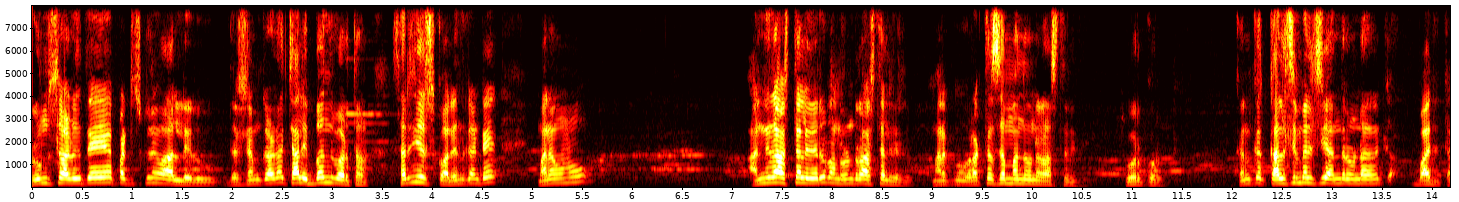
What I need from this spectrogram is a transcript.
రూమ్స్ అడిగితే పట్టించుకునే వాళ్ళు లేరు. దర్శనం కాడ చాలా ఇబ్బంది పడతాం. సరి చేసుకోవాలి. ఎందుకంటే మనము అన్ని రాష్ట్రాలు వేరు మన రెండు రాష్ట్రాలు వేరు. మనకు రక్త సంబంధం ఉన్న రాష్ట్రం ఇది. కోరుకోరు కనుక కలిసిమెలిసి అందరూ ఉండడానికి బాధ్యత.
